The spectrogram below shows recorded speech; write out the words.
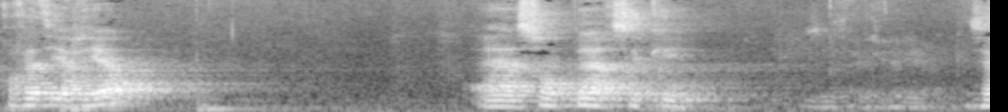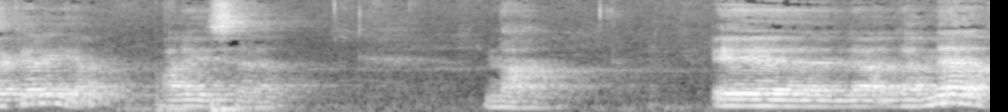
prophète euh, son père c'est qui? Non. Et euh, la, mère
